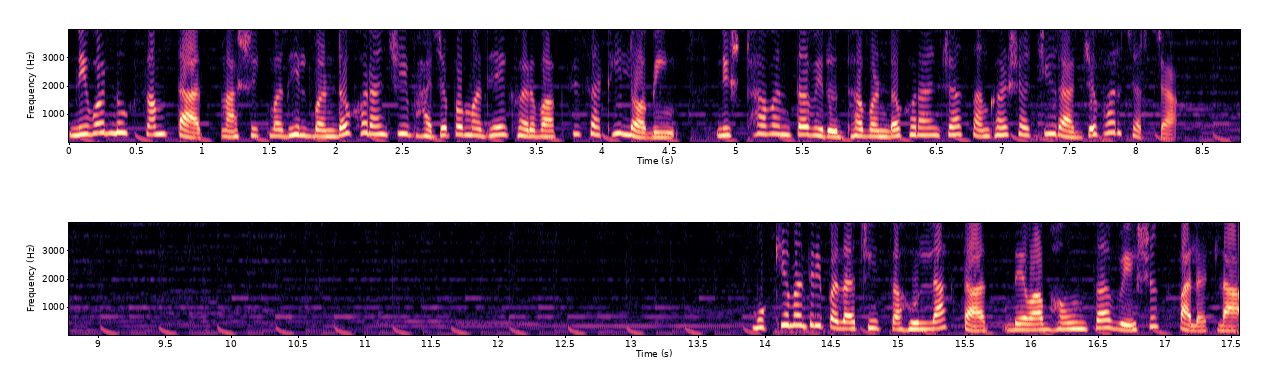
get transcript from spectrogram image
निवडणूक संपताच नाशिकमधील बंडखोरांची भाजपमध्ये घरवापसीसाठी लॉबिंग. निष्ठावंत विरुद्ध बंडखोरांच्या संघर्षाची राज्यभर चर्चा. मुख्यमंत्रीपदाची चाहूल लागताच देवाभाऊंचा वेशच पालटला.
